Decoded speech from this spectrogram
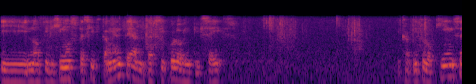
y nos dirigimos específicamente al versículo 26 capítulo 15,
